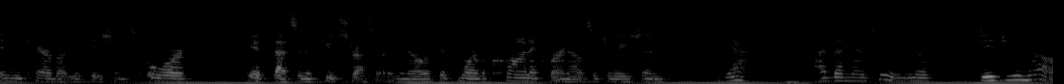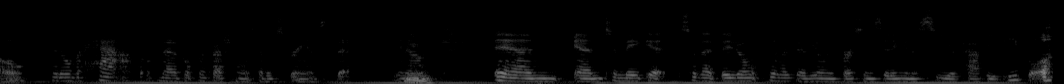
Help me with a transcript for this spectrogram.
and you care about your patients. Or if that's an acute stressor, you know, if it's more of a chronic burnout situation, yeah, I've been there too. You know, did you know that over half of medical professionals have experienced this? You know, hmm. And and to make it so that they don't feel like they're the only person sitting in a sea of happy people,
